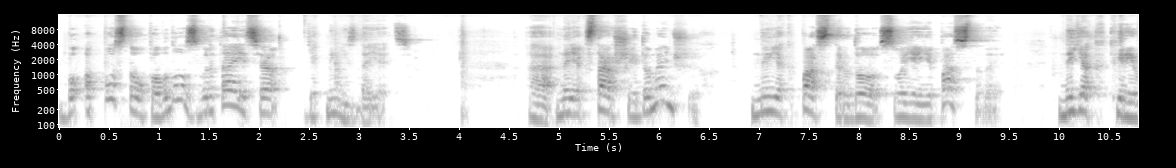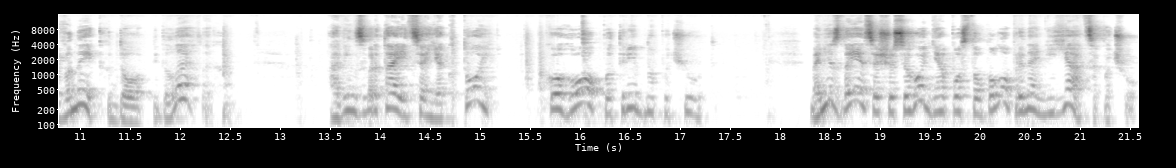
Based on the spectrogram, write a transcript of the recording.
Бо апостол Павло звертається, як мені здається, е, не як старший до менших, не як пастир до своєї пастви, не як керівник до підлеглих, а він звертається як той, кого потрібно почути. Мені здається, що сьогодні апостол Павло, принаймні я це почув.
